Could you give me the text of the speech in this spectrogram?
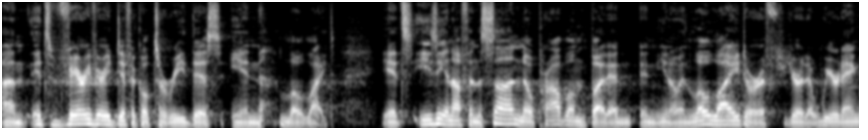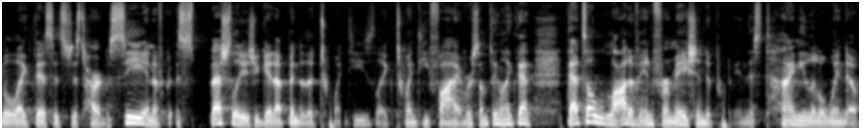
Um, it's very very difficult to read this in low light. It's easy enough in the sun, no problem, but in, in, you know in low light or if you're at a weird angle like this, it's just hard to see. And if, especially as you get up into the 20s, like 25 or something like that, that's a lot of information to put in this tiny little window.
